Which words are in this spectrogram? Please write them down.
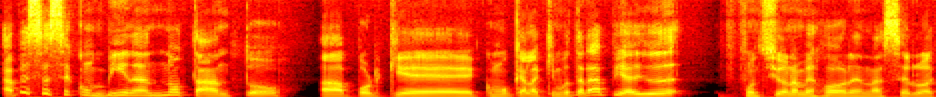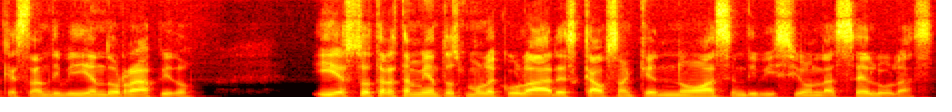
a veces se combinan, no tanto, ah, porque como que la quimioterapia ayuda, funciona mejor en las células que están dividiendo rápido. Y estos tratamientos moleculares causan que no hacen división las células.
